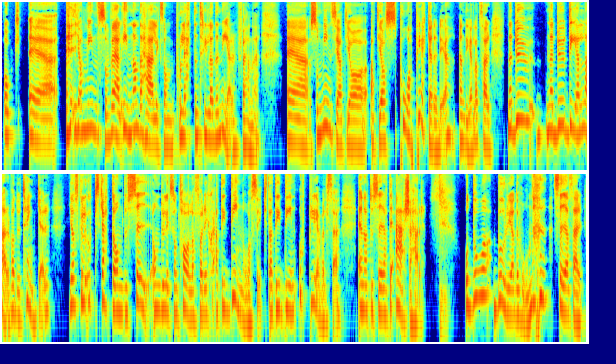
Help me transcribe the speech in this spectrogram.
Och eh, jag minns så väl innan det här liksom poletten trillade ner för henne eh, så minns jag att, jag att jag påpekade det en del. Att så här, när, du, när du delar vad du tänker jag skulle uppskatta om du, säger, om du liksom talar för dig själv, att det är din åsikt, att det är din upplevelse än att du säger att det är så här. Mm. Och då började hon säga så här,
